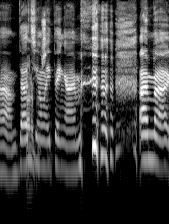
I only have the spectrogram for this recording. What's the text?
Um, that's the 100%. only thing I'm I'm uh,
